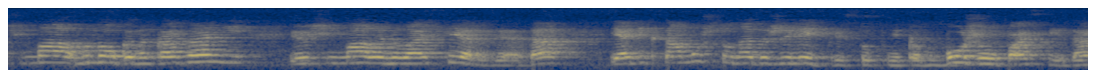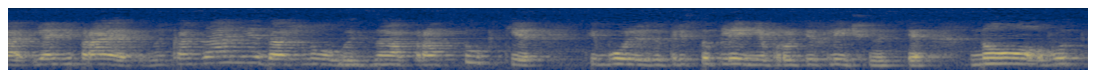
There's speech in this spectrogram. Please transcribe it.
очень мало, много наказаний и очень мало милосердия, да. Я не к тому, что надо жалеть преступников, боже упаси, да, я не про это. Наказание должно быть за проступки, тем более за преступление против личности. Но вот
